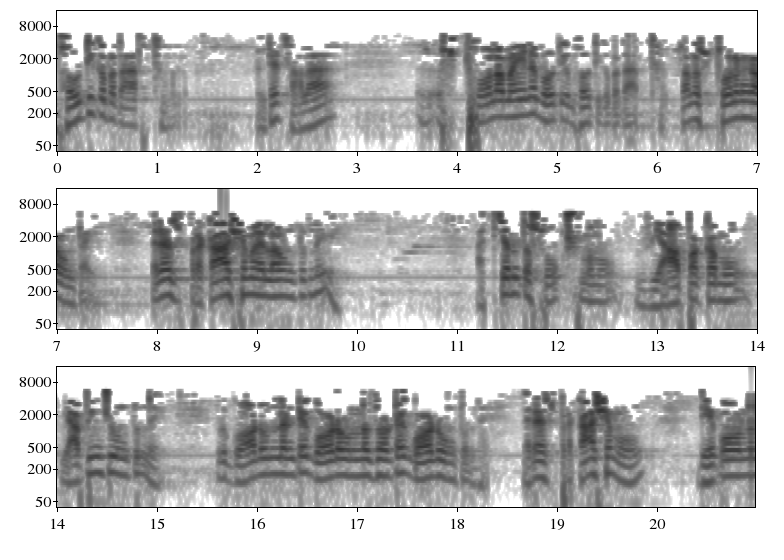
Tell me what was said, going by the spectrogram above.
భౌతిక పదార్థములు. అంటే చాలా స్థూలమైన భౌతిక భౌతిక పదార్థాలు. చాలా స్థూలంగా ఉంటాయి. వెరాజ్ ప్రకాశం ఎలా ఉంటుంది? అత్యంత సూక్ష్మము వ్యాపకము వ్యాపించి ఉంటుంది. ఇప్పుడు గోడ ఉందంటే గోడ ఉన్న చోటే గోడ ఉంటుంది. వెరాజ్ ప్రకాశము దీపం ఉన్న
